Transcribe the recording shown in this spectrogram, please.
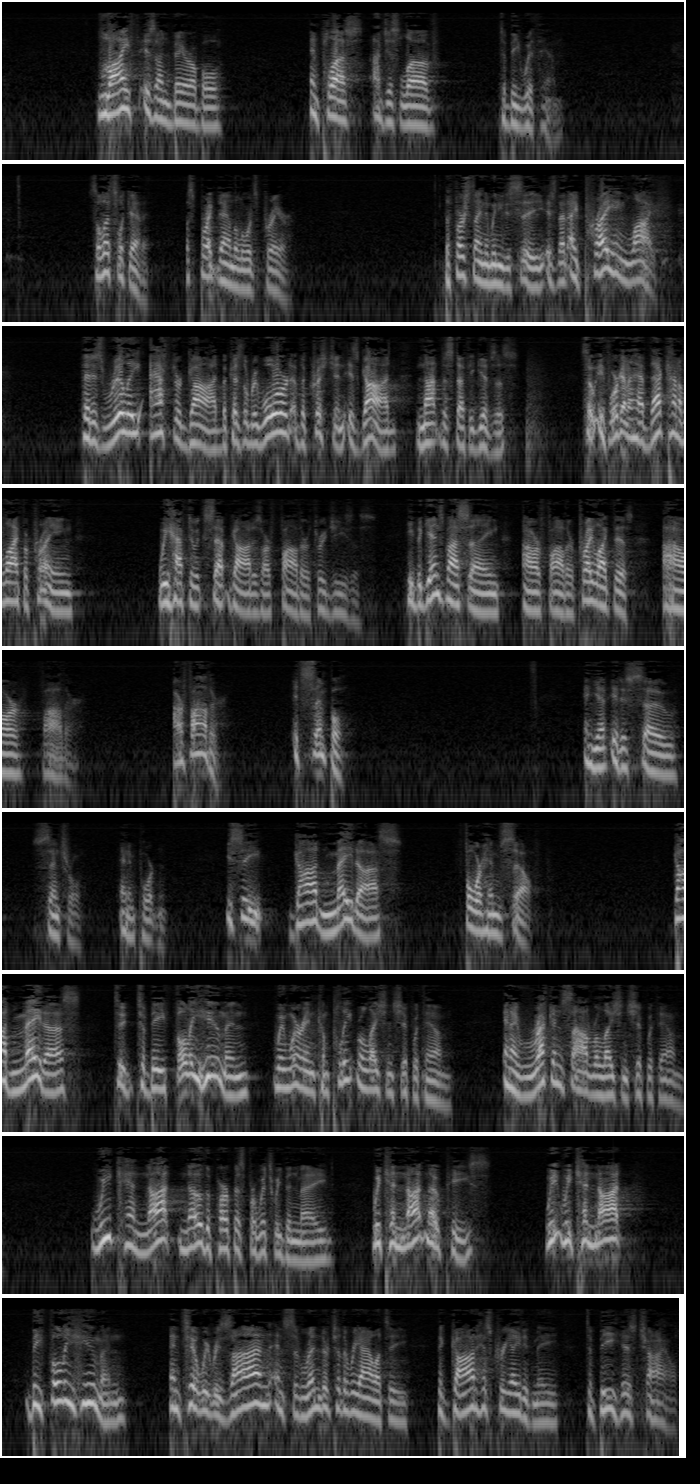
Life is unbearable and plus I just love to be with him. So let's look at it. Let's break down the Lord's Prayer. The first thing that we need to see is that a praying life that is really after God, because the reward of the Christian is God, not the stuff He gives us. So if we're going to have that kind of life of praying, we have to accept God as our Father through Jesus. He begins by saying, Our Father. Pray like this. Our Father. Our Father. It's simple. And yet it is so central and important. You see, God made us for Himself. God made us to, to be fully human when we're in complete relationship with Him. In a reconciled relationship with Him. We cannot know the purpose for which we've been made. We cannot know peace. We, we cannot be fully human until we resign and surrender to the reality that God has created me to be His child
